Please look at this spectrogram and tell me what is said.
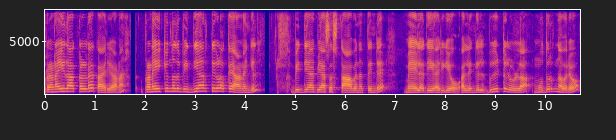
പ്രണയിതാക്കളുടെ കാര്യമാണ്. പ്രണയിക്കുന്നത് വിദ്യാർത്ഥികളൊക്കെ ആണെങ്കിൽ വിദ്യാഭ്യാസ സ്ഥാപനത്തിന്റെ മേലധികാരിയോ അല്ലെങ്കിൽ വീട്ടിലുള്ള മുതിർന്നവരോ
